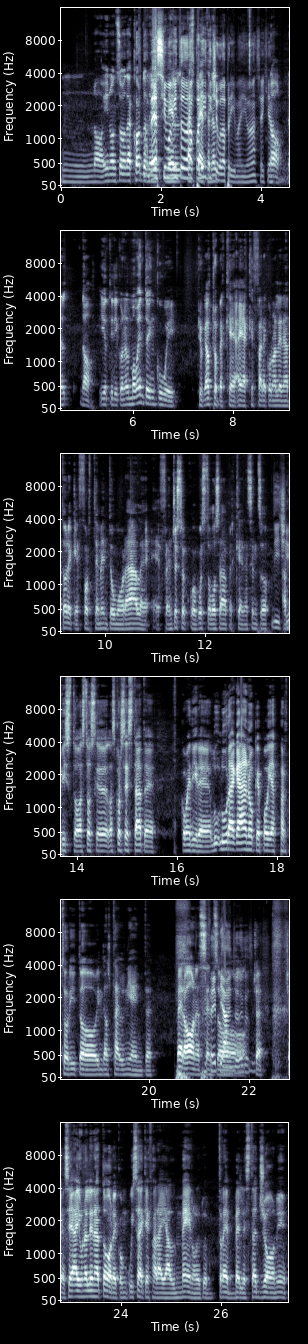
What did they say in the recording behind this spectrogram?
Mm, no, io non sono d'accordo. Avessimo nel... vinto l'Europa League, dicevo la prima io, eh, no, nel... no, io ti dico, nel momento in cui, più che altro perché hai a che fare con un allenatore che è fortemente umorale, e Francesco questo lo sa perché, nel senso, Dici? ha visto la, sto... la scorsa estate, come dire, l- l'uragano che poi ha partorito in realtà il niente. Però nel senso, cioè, cioè, se hai un allenatore con cui sai che farai almeno le tue tre belle stagioni,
